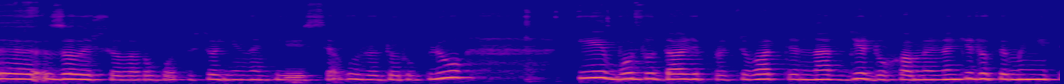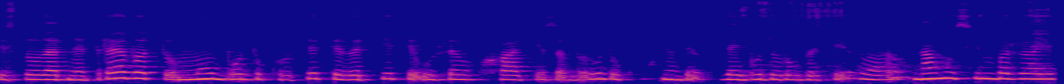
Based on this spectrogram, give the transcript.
е, залишила роботу. Сьогодні, надіюся, вже дороблю. І буду далі працювати над дідухами. На дідухи мені пістолет не треба, тому буду крутити, вертіти уже в хаті. Заберу до кухню, де, де буду робити. А нам усім бажаю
